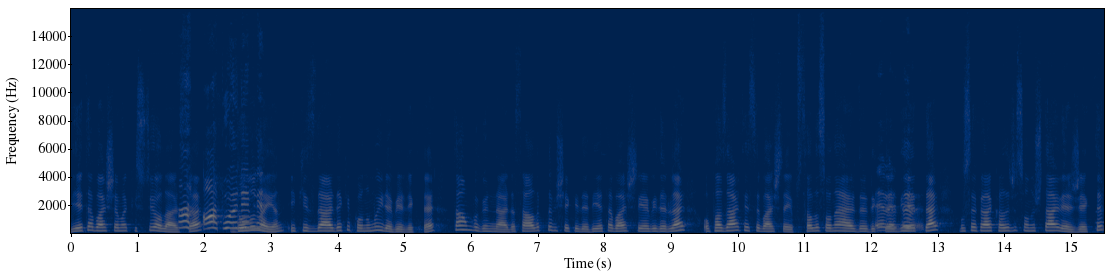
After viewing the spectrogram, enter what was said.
diyete başlamak istiyorlarsa ah, bu önemli. Dolunay'ın ikizlerdeki konumuyla birlikte tam bugünlerde sağlıklı bir şekilde diyete başlayabilirler. O pazartesi başlayıp salı sona erdirdikleri Evet, evet. diyetler bu sefer kalıcı sonuçlar verecektir.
